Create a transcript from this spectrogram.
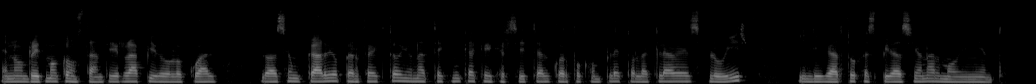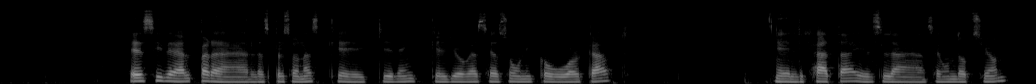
en un ritmo constante y rápido, lo cual lo hace un cardio perfecto y una técnica que ejercita el cuerpo completo. La clave es fluir y ligar tu respiración al movimiento. Es ideal para las personas que quieren que el yoga sea su único workout. El hatha es la segunda opción.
